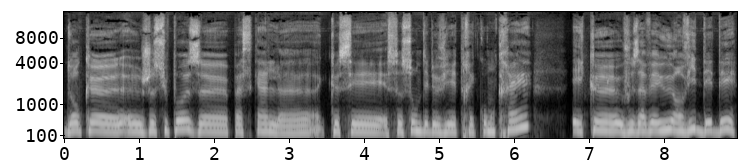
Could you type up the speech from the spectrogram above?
Donc, euh, je suppose, euh, Pascal, euh, que c'est, ce sont des leviers très concrets et que vous avez eu envie d'aider.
